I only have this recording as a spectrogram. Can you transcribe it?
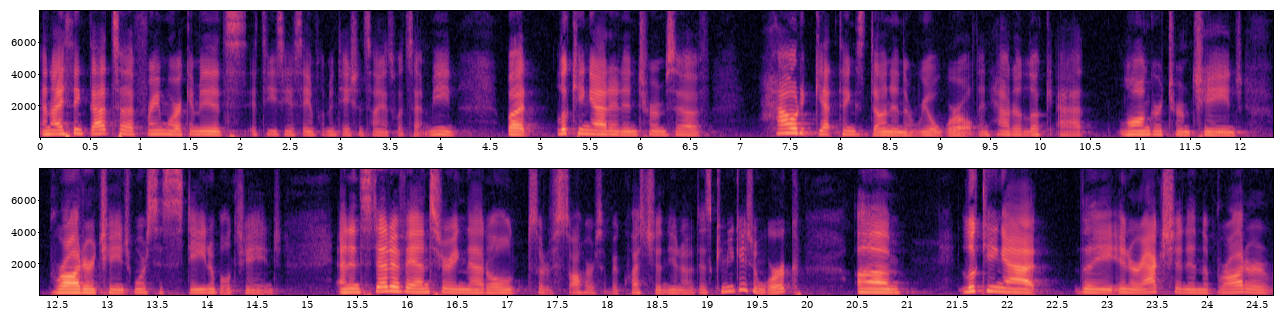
And I think that's a framework. I mean, it's, it's easy to say implementation science, what's that mean? But looking at it in terms of how to get things done in the real world and how to look at longer term change, broader change, more sustainable change. And instead of answering that old sort of sawhorse of a question, you know, does communication work? Um, looking at the interaction and the broader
